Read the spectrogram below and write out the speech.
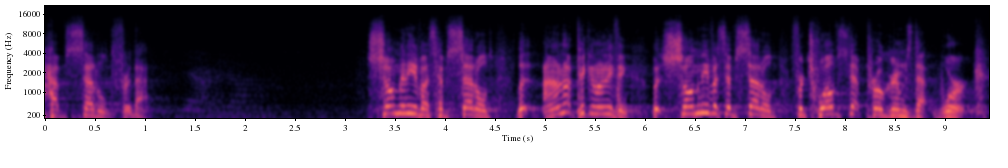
have settled for that. So many of us have settled, I'm not picking on anything, but so many of us have settled for 12 step programs that work.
